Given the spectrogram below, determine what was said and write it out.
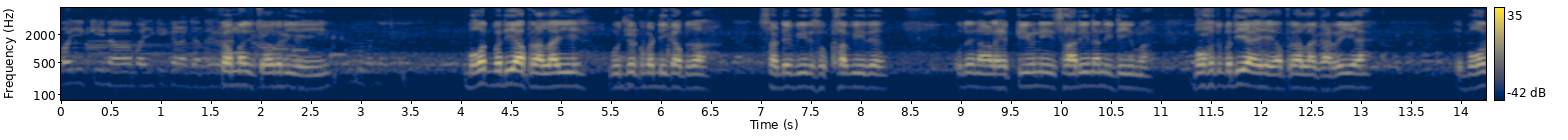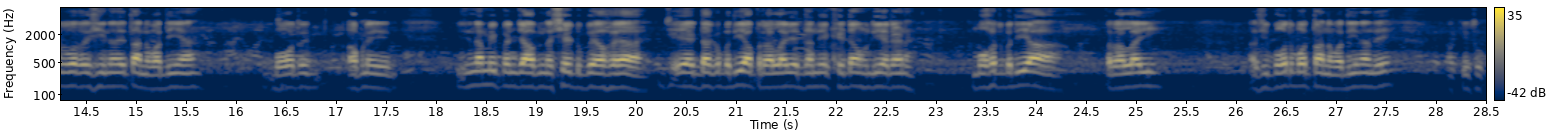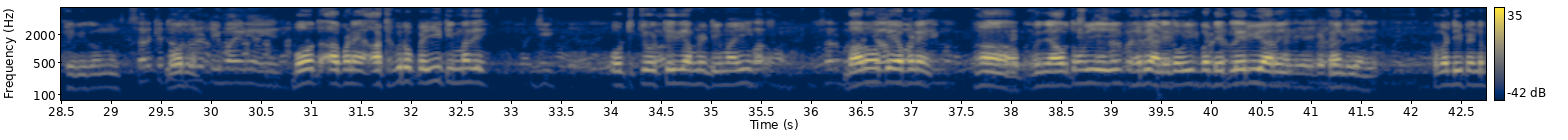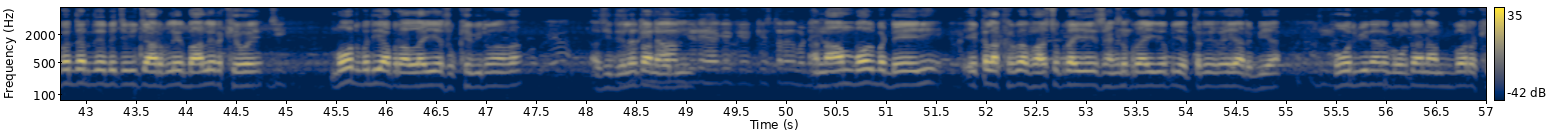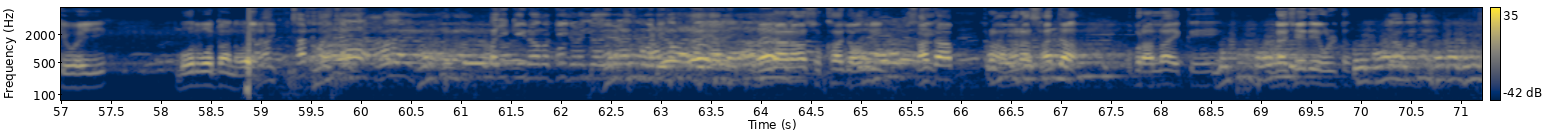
ਬਾਈ ਕੀ ਨਾਮ ਹੈ ਬਾਈ ਜੀ? ਕੀ ਕਹਿਣਾ ਚਾਹੁੰਦੇ ਹੋ? ਕਮਲ ਚੌਧਰੀ ਹੈ ਜੀ। ਬਹੁਤ ਵਧੀਆ ਉਪਰਾਲਾ ਜੀ ਗੁੱਜਰ ਕਬੱਡੀ ਕੱਪ ਦਾ। ਸਾਡੇ ਵੀਰ ਸੁੱਖਾ ਵੀਰ ਉਹਦੇ ਨਾਲ ਹੈਪੀ ਹੁਣੀ ਸਾਰੀ ਇਹਨਾਂ ਦੀ ਟੀਮ ਬਹੁਤ ਵਧੀਆ ਇਹ ਉਪਰਾਲਾ ਕਰ ਰਹੀ ਹੈ ਇਹ ਬਹੁਤ ਬਹੁਤ ਅਸੀਂ ਇਹਨਾਂ ਦੇ ਧੰਨਵਾਦੀ ਹਾਂ ਬਹੁਤ ਆਪਣੇ ਜਿੰਨਾ ਵੀ ਪੰਜਾਬ ਨਸ਼ੇ ਡੁੱਬਿਆ ਹੋਇਆ ਹੈ, ਇਹ ਐਡਾ ਕੁ ਵਧੀਆ ਉਪਰਾਲਾ ਜਿੱਦਾਂ ਦੀਆਂ ਖੇਡਾਂ ਹੁੰਦੀਆਂ ਰਹਿਣ। ਬਹੁਤ ਵਧੀਆ ਉਪਰਾਲਾ ਜੀ। ਅਸੀਂ ਬਹੁਤ ਬਹੁਤ ਧੰਨਵਾਦੀ ਇਹਨਾਂ ਦੇ। ਬਾਕੀ ਸੁੱਖੇ ਵੀਰ ਨੂੰ ਸਰ ਕਿੱਥੋਂ ਕਿੱਥੋਂ ਟੀਮਾਂ ਜਿਹੜੀਆਂ ਆਈਆਂ ਜੀ? ਬਹੁਤ ਆਪਣੇ 8 ਗਰੁੱਪ ਹੈ ਜੀ ਟੀਮਾਂ ਦੇ। ਜੀ। ਉੱਟ ਚੋਟੀ ਦੀ ਆਪਣੀ ਟੀਮ ਜੀ। ਬਾਹਰੋਂ ਤੇ ਆਪਣੇ ਹਾਂ ਪੰਜਾਬ ਤੋਂ ਵੀ ਜੀ, ਹਰਿਆਣੇ ਤੋਂ ਵੀ ਵੱਡੇ ਪਲੇਅਰ ਵੀ ਆ ਰਹੇ। ਜੀ। ਹਾਂਜੀ ਹਾਂਜੀ ਕਬੱਡੀ ਪਿੰਡ ਪੱਧਰ ਦੇ ਵਿੱਚ ਵੀ ਚਾਰ ਪਲੇਅਰ ਬਾਹਰਲੇ ਰੱਖੇ ਹੋਏ। ਬਹੁਤ ਵਧੀਆ ਉਪਰਾਲਾ ਜੀ ਇਹ ਸੁੱਖੇ ਵੀਰਾਂ ਦਾ। ਅਸੀਂ ਦਿਲੋਂ ਧੰਨਵਾਦੀ ਜਿਹੜੇ ਹੈਗੇ ਕਿ- ਕਿਸ ਤਰ੍ਹਾਂ ਦੇ ਵੱਡੇ ਇਨਾਮ ਬਹੁਤ ਵੱਡੇ ਹੈ ਜੀ। 1 ਲੱਖ ਰੁਪਏ ਫਸਟ ਪ੍ਰਾਈਜ਼ ਹੈ ਸੈਕੰਡ ਪ੍ਰਾਈਜ਼ 75000 ਰੁਪਇਆ। ਹੋਰ ਵੀ ਇਹਨਾਂ ਨੇ ਗੋਪਤਾ ਇਨਾਮ ਵੀ ਬਹੁਤ ਰੱਖੇ ਹੋਏ ਜੀ। ਬਹੁਤ ਬਹੁਤ ਧੰਨਵਾਦ। ਭਾਈ ਕੀ ਨਾਮ ਹੈ ਕੀ ਕਹਿਣਾ ਚਾਹੁੰਦੇ ਹੋ? ਜਿਹੜਾ ਕਬੱਡੀ ਕੱਪ ਕਰਾਇਆ ਜਾ ਰਿਹਾ ਮੇਰਾ ਨਾਮ ਸੁੱਖਾ ਚੌਧਰੀ। ਸਾਡਾ ਭਰਾਵਾਂ ਨਾਲ ਸਾਂਝਾ ਉਪਰਾਲਾ ਇੱਕ ਇਹ ਨਸ਼ੇ ਦੇ ਉਲਟ। ਕੀ ਬਾਤ ਹੈ।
